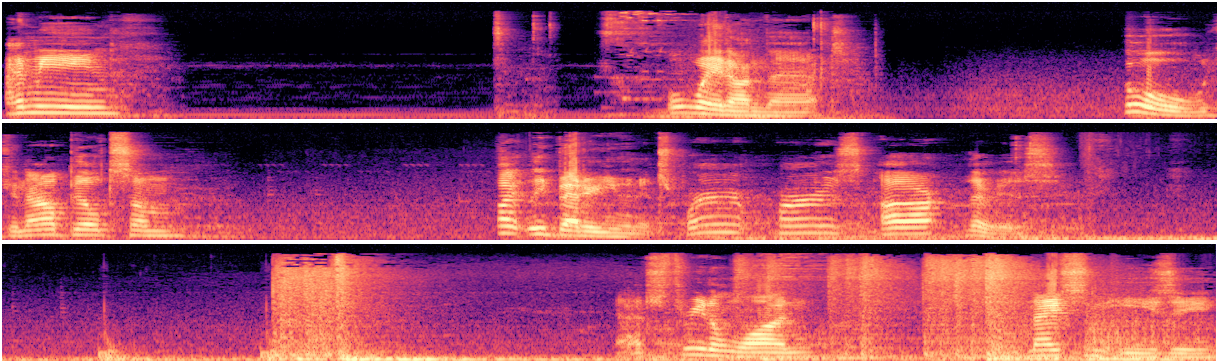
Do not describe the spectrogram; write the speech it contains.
I mean, we'll wait on that. Cool, we can now build some slightly better units. Where, where's our, there it is. That's three to one. Nice and easy.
